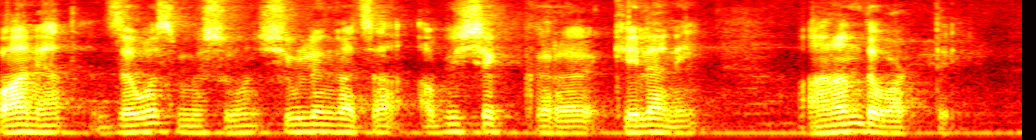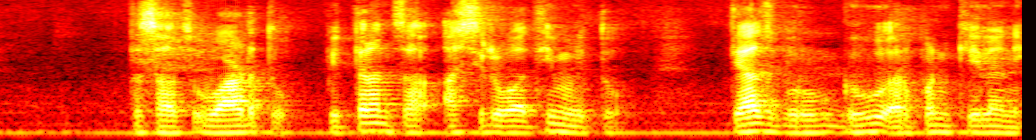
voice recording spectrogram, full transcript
पाण्यात जवस मिसळून शिवलिंगाचा अभिषेक कर केल्याने आनंद वाटते. तसाच वाढतो. पितरांचा आशीर्वादही मिळतो. त्याचबरोबर गहू अर्पण केल्याने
